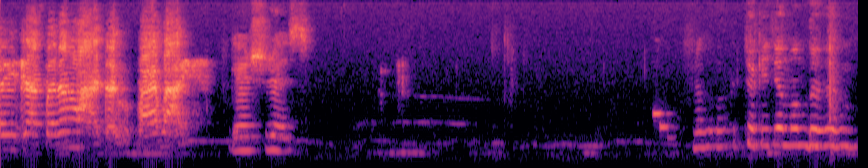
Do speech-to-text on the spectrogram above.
arayacaklarım vardır. Bay bay. Görüşürüz. Çok heyecanlandım.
